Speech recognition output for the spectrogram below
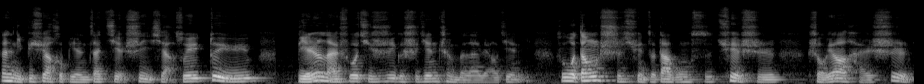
但是你必须要和别人再解释一下，所以对于别人来说，其实是一个时间成本来了解你。所以我当时选择大公司，确实首要还是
